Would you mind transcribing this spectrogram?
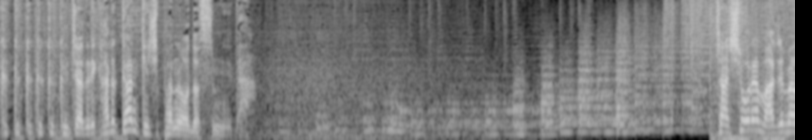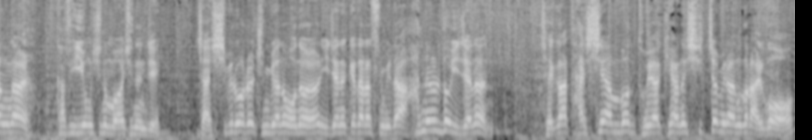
크크크크크 글자들이 가득한 게시판을 얻었습니다. 자, 10월의 마지막 날 가수 이용 씨는 뭐 하시는지. 자, 11월을 준비하는 오늘 이제는 깨달았습니다. 하늘도 이제는 제가 다시 한번 도약해야 하는 시점이라는 걸 알고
